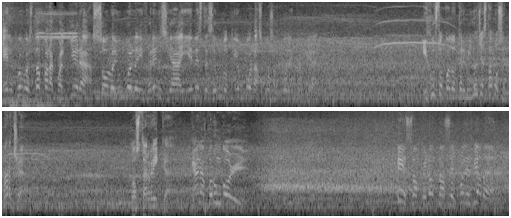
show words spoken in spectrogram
El juego está para cualquiera, solo hay un gol de diferencia y en este segundo tiempo las cosas pueden cambiar. Y justo cuando terminó ya estamos en marcha. Costa Rica gana por un gol. Esa pelota se fue desviada.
